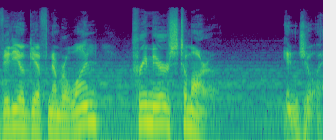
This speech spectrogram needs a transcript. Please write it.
Video gift number one premieres tomorrow. Enjoy.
